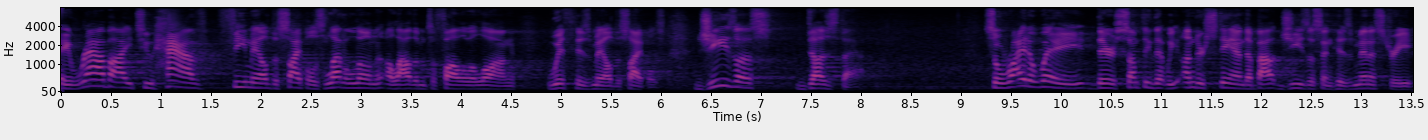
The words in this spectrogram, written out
a rabbi to have female disciples, let alone allow them to follow along with his male disciples. Jesus does that. So, right away, there's something that we understand about Jesus and his ministry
